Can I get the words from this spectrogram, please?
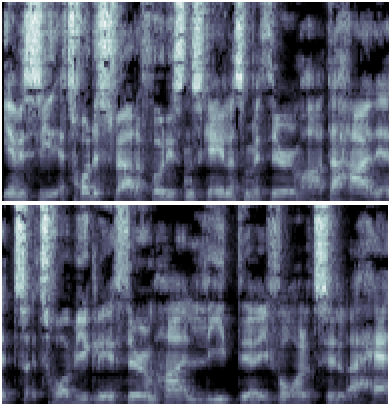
jeg vil sige, jeg tror, det er svært at få de sådan skala, som Ethereum har. Der har jeg, t- jeg tror virkelig, Ethereum har en lead der i forhold til at have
